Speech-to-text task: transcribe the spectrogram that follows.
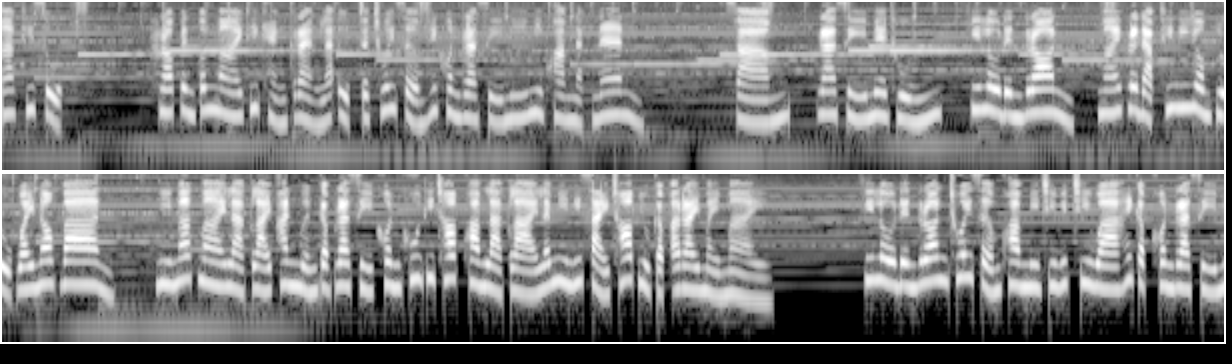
มากที่สุด เพราะเป็นต้นไม้ที่แข็งแกร่งและอึดจะช่วยเสริมให้คนราศีนี้มีความหนักแน่น 3. ราศีเมถุน ฟิโลเดนดรอน ไม้ประดับที่นิยมปลูกไว้นอกบ้าน มีมากมายหลากหลายพันเหมือนกับราศีคนคู่ที่ชอบความหลากหลาย และมีนิสัยชอบอยู่กับอะไรใหม่ ๆ ฟิโลเดนดรอนช่วยเสริมความมีชีวิตชีวาให้กับคนราศีเม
